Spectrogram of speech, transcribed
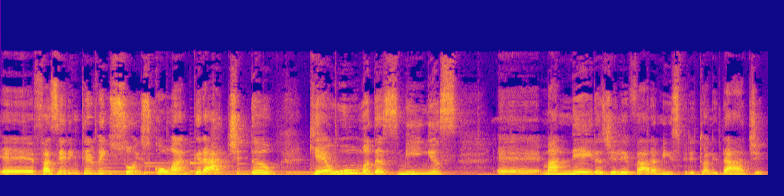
é, fazer intervenções com a gratidão, que é uma das minhas é, maneiras de elevar a minha espiritualidade,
